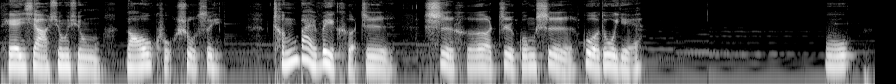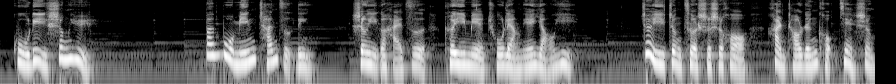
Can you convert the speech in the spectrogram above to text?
天下汹汹，劳苦数岁，成败未可知，是何治公事过度也？”五、鼓励生育，颁布明产子令，生一个孩子可以免除两年徭役。这一政策实施后，汉朝人口渐盛，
